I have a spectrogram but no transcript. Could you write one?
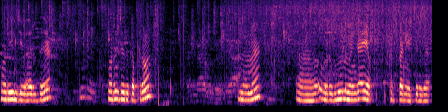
பொரிஞ்சு வருது. பொரிஞ்சதுக்கப்புறம் நம்ம ஒரு மூணு வெங்காயம் கட் பண்ணி வச்சுருக்கேன்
